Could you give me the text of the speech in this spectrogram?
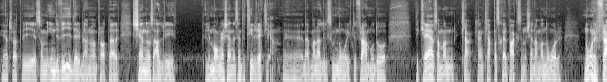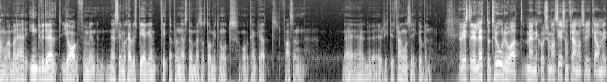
Jag tror att vi som individer ibland när man pratar känner oss aldrig, eller många känner sig inte tillräckliga. Eh, där man aldrig liksom når riktigt fram. Och då det krävs att man kla- kan klappa sig själv på axeln och känna att man når, når framgång. Man är individuellt, jag, för min, när jag ser mig själv i spegeln, tittar på den där snubben som står mitt emot och tänker att fasen, du är riktigt framgångsrik gubben. Men visst är det lätt att tro då att människor som man ser som framgångsrika, om vi,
